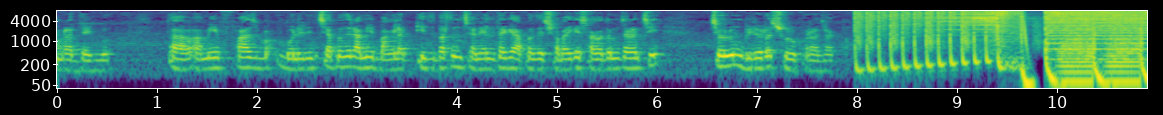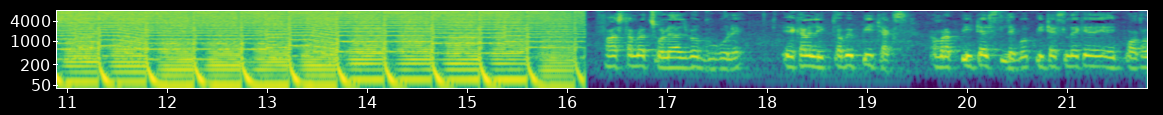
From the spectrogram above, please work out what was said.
আমরা দেখব। তা আমি ফার্স্ট বলে দিচ্ছি আপনাদের, আমি বাংলা টিচ ভার্সন চ্যানেল থেকে আপনাদের সবাইকে স্বাগতম জানাচ্ছি। চলুন ভিডিওটা শুরু করা যাক। ফার্স্ট আমরা চলে আসব গুগলে এখানে লিখতে হবে পি ট্যাক্স আমরা পি ট্যাক্স লিখব। পি ট্যাক্স লিখে এই প্রথম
